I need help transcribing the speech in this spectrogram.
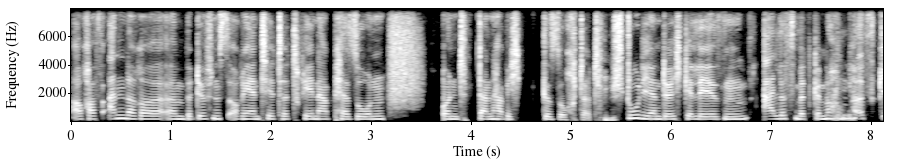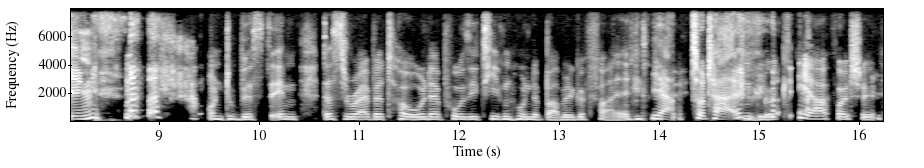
auch auf andere ähm, bedürfnisorientierte Trainerpersonen. Und dann habe ich gesuchtet, Studien durchgelesen, alles mitgenommen, was ging. Und du bist in das Rabbit Hole der positiven Hundebubble gefallen. Ja, total. Zum Glück. Ja, voll schön.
